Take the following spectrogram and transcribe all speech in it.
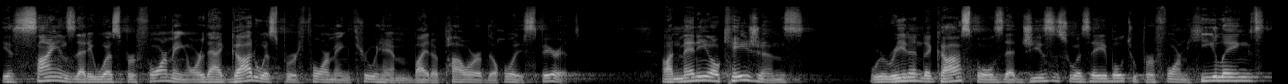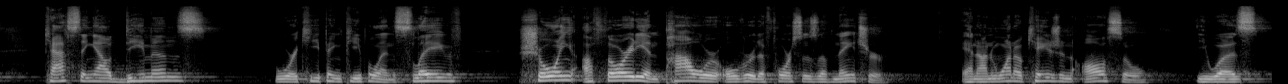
his signs that he was performing or that God was performing through him by the power of the Holy Spirit. On many occasions, we read in the Gospels that Jesus was able to perform healings, casting out demons who were keeping people enslaved, showing authority and power over the forces of nature. And on one occasion also, he was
